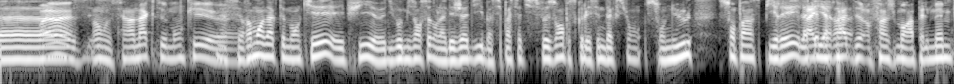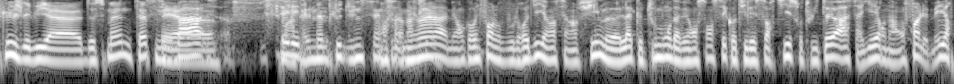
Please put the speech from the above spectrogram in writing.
Euh, ouais, c'est- un acte manqué. euh, C'est vraiment un acte manqué. Et puis, euh, niveau mise en scène, on l'a déjà dit, bah, c'est pas satisfaisant parce que les scènes d'action sont nulles, sont pas inspirées. La ah, y a pas de- enfin, je me rappelle même plus. Je l'ai vu il y a deux semaines, peut-être, mais bah, je me les. rappelle même plus d'une scène. Mais marqué. voilà, mais encore une fois, on vous le redit, hein, c'est un film là que tout le monde avait encensé quand il est sorti sur Twitter. Ah, ça y est, on a enfin le meilleur Ouais,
